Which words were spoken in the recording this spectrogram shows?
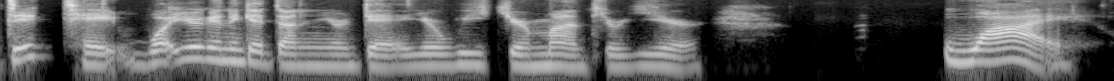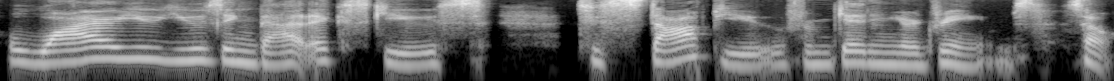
dictate what you're going to get done in your day, your week, your month, your year? Why? Why are you using that excuse to stop you from getting your dreams? So,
